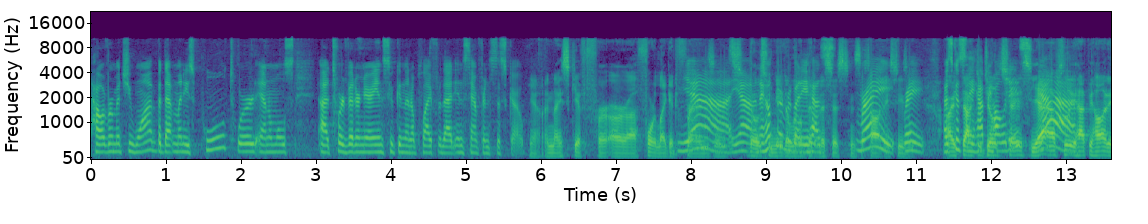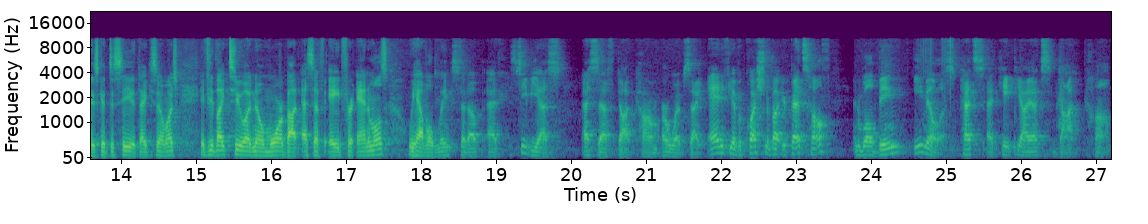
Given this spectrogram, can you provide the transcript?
however much you want, but that money's pooled toward animals, uh, toward veterinarians who can then apply for that in San Francisco. yeah, a nice gift for our uh, four-legged friends Yeah, and yeah, those and I who hope need a little everybody has- assistance right, this holiday season. right. I was All gonna say Dr. happy Jill holidays. Chase. Yeah, Yeah. absolutely. Happy holidays. Good to see you. Thank you so much. If you'd like to uh, know more about SF Aid for Animals, we have a link set up at cbssf.com, our website. And if you have a question about your pet's health and well-being, email us, pets at kpix.com.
